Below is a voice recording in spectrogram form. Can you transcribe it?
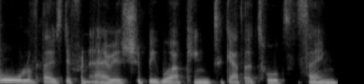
all of those different areas should be working together towards the same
